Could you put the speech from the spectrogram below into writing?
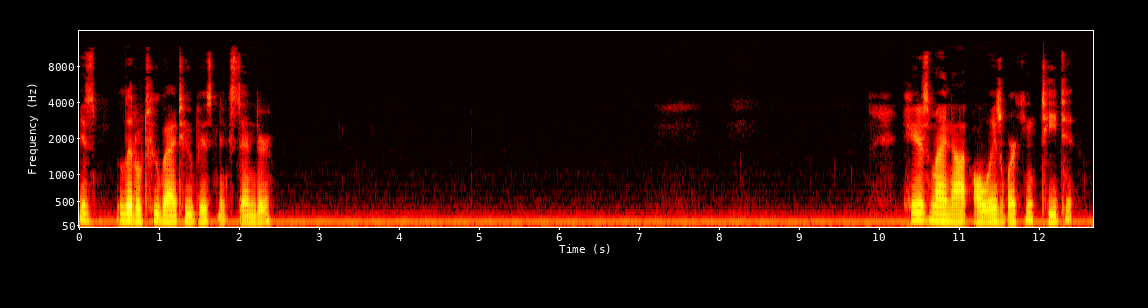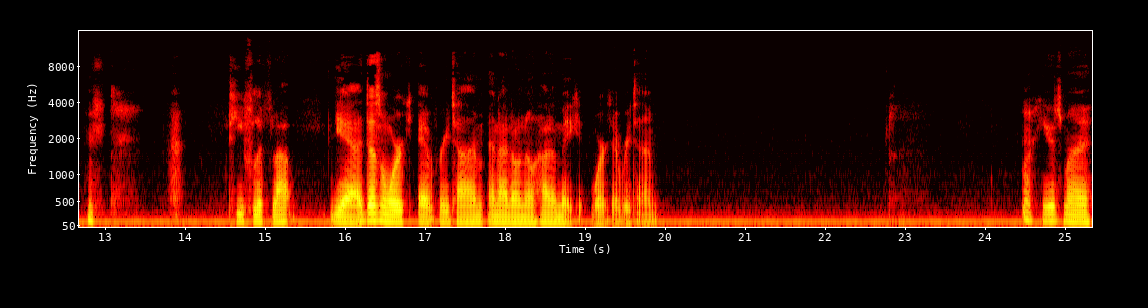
His little two by two piston extender. Here's my not always working T T flip flop. Yeah, it doesn't work every time, and I don't know how to make it work every time. here's my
